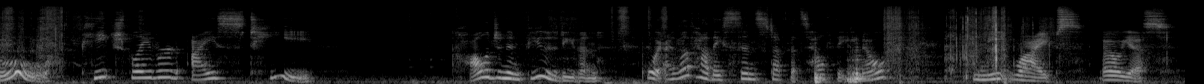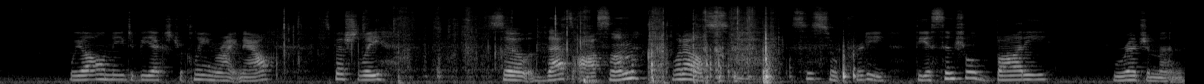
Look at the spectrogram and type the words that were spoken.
Ooh, peach flavored iced tea. Collagen infused even. Boy, I love how they send stuff that's healthy, you know? Neat wipes. Oh, yes. We all need to be extra clean right now, especially. So that's awesome. What else? This is so pretty. The Essential Body Regimen.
